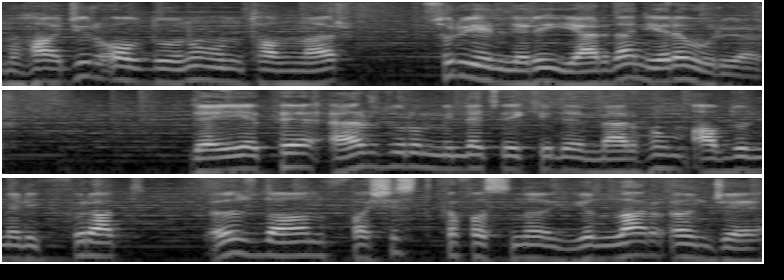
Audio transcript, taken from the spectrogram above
Muhacir olduğunu unutanlar Suriyelileri yerden yere vuruyor. DYP Erzurum Milletvekili merhum Abdülmelik Fırat, Özdağ'ın faşist kafasını yıllar önce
